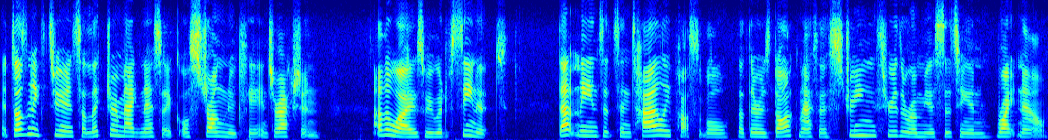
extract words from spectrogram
It doesn't experience electromagnetic or strong nuclear interaction. Otherwise we would have seen it. That means it's entirely possible that there is dark matter streaming through the room you're sitting in right now.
